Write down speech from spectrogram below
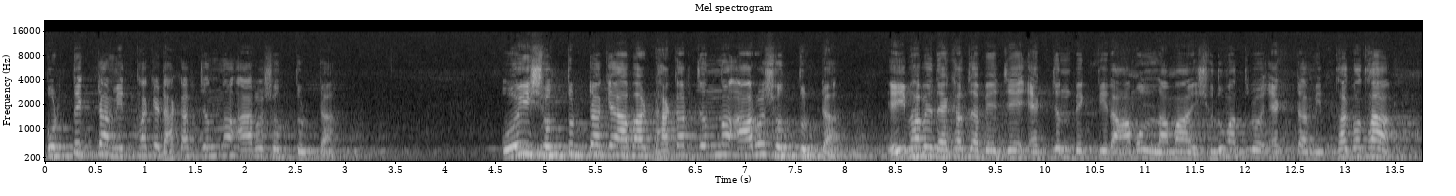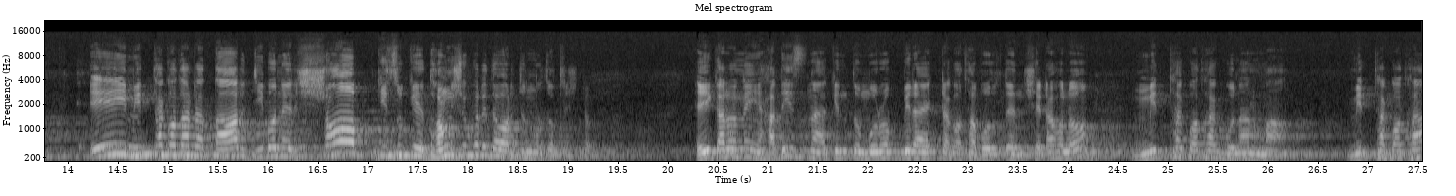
প্রত্যেকটা মিথ্যাকে ঢাকার জন্য আরও সত্তরটা। ওই সত্তরটাকে আবার ঢাকার জন্য আরও সত্তরটা। এইভাবে দেখা যাবে যে একজন ব্যক্তির আমল নামায় শুধুমাত্র একটা মিথ্যা কথা। এই মিথ্যা কথাটা তার জীবনের সব কিছুকে ধ্বংস করে দেওয়ার জন্য যথেষ্ট। এই কারণেই হাদিস না, কিন্তু মুরব্বীরা একটা কথা বলতেন, সেটা হলো, মিথ্যা কথা গোনার মা, মিথ্যা কথা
